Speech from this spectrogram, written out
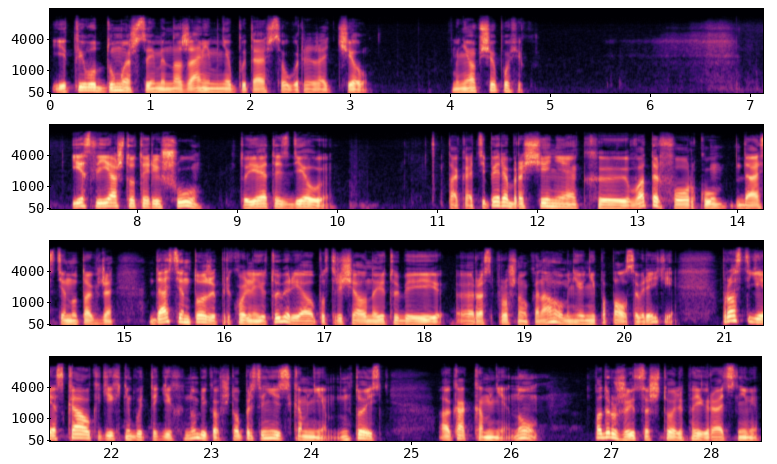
И ты вот думаешь, своими ножами мне пытаешься угрожать, чел. Мне вообще пофиг. Если я что-то решу, то я это сделаю. Так, а теперь обращение к Ватерфорку, Дастину также. Дастин тоже прикольный ютубер, я его повстречал на ютубе э, распрошлого канала, мне не попался в реки. Просто я искал каких-нибудь таких нубиков, что присоединились ко мне. Ну, то есть, а как ко мне? Ну, подружиться, что ли, поиграть с ними.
